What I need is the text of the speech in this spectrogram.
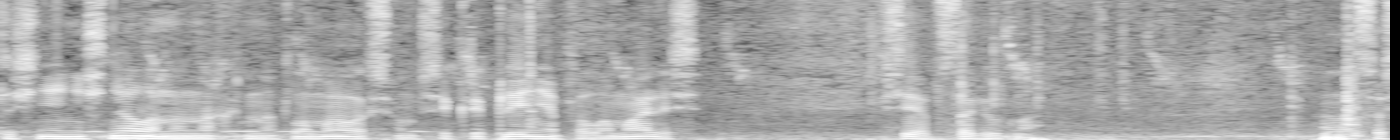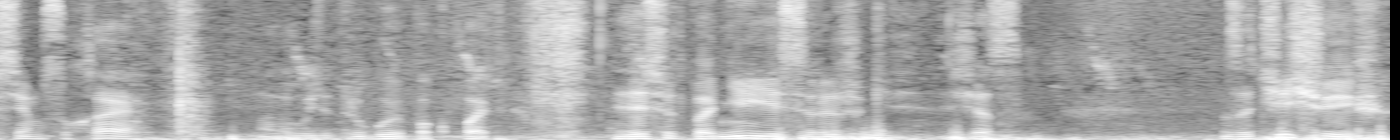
Точнее, не снял, она нахрен отломалась. Вон все крепления поломались. Все абсолютно. Она совсем сухая. Надо будет другую покупать. Здесь вот под ней есть рыжики. Сейчас зачищу их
